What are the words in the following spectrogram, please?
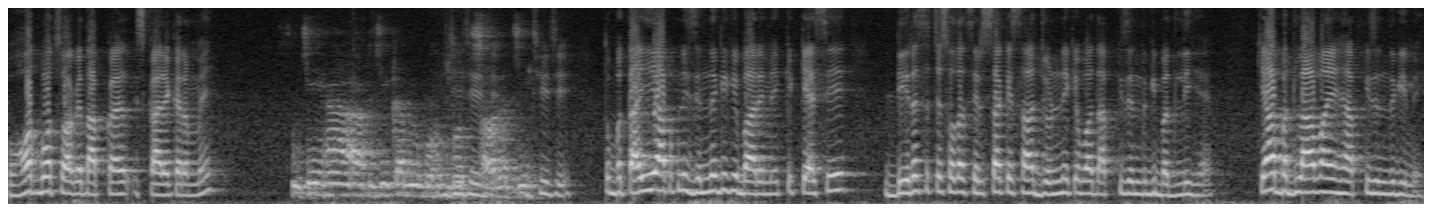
बहुत बहुत स्वागत आपका इस कार्यक्रम में जी हाँ आप जी का भी बहुत जी बहुत जी स्वागत जी जी जी जी तो बताइए आप अपनी ज़िंदगी के बारे में कि कैसे डेरा सच्चा सौदा सिरसा के साथ जुड़ने के बाद आपकी ज़िंदगी बदली है क्या बदलाव आए हैं आपकी ज़िंदगी में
